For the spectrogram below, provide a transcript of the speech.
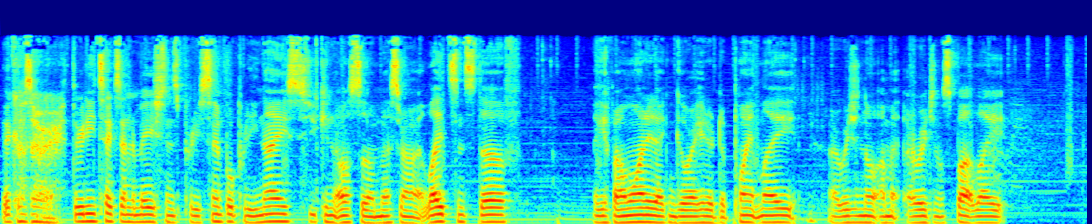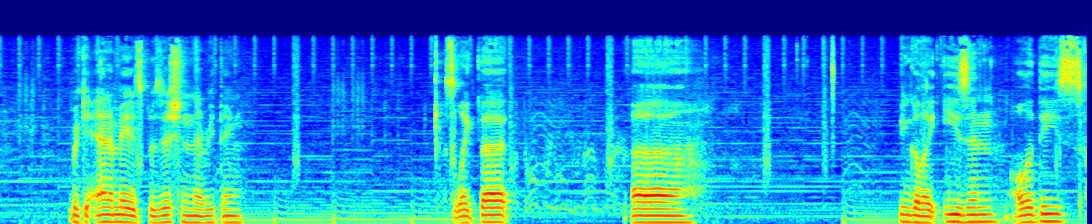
There goes our 3D text animation. It's pretty simple, pretty nice. You can also mess around with lights and stuff. Like if I wanted, I can go right here to point light, original, I'm original spotlight. We can animate its position and everything. So like that. Uh, you can go like ease in all of these.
